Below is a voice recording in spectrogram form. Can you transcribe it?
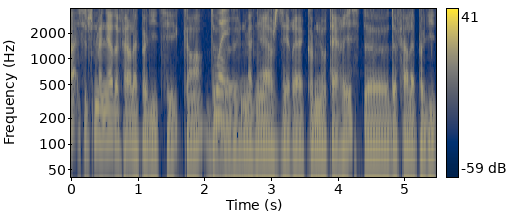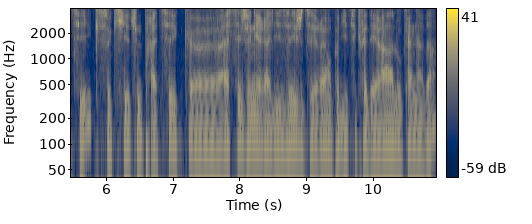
Ben, c'est une manière de faire la politique, hein, de, une manière, je dirais, communautariste de, de, faire la politique, ce qui est une pratique euh, assez généralisée, je dirais, en politique fédérale au Canada.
